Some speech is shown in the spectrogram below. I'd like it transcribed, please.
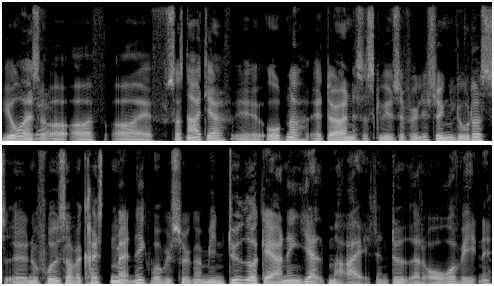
Jo, altså, ja. og, og, og så snart jeg øh, åbner øh, dørene, så skal vi jo selvfølgelig synge Luthers øh, Nu fryde sig af kristen mand, ikke? hvor vi synger Min dyd og gerning hjælp mig ej, den død at overvinde.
